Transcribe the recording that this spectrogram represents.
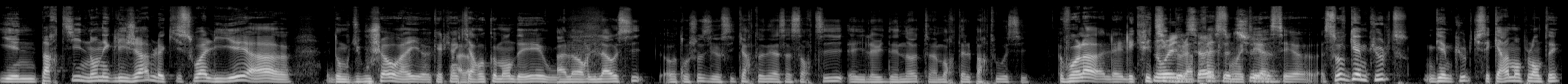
il y ait une partie non négligeable qui soit liée à euh, donc du bouche à oreille, euh, quelqu'un qui a recommandé ou Alors, il a aussi, autre chose, il a aussi cartonné à sa sortie et il a eu des notes mortelles partout aussi. Voilà, les, les critiques Oui, de la presse ont été assez. euh, Sauf Gamecult, Gamecult qui s'est carrément planté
